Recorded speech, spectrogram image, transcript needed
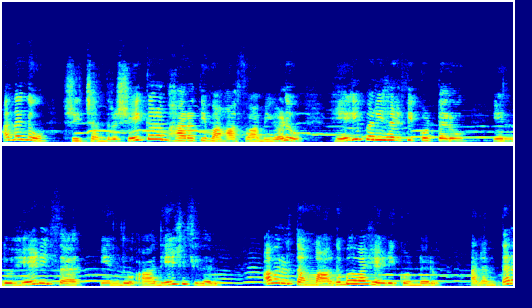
ಅದನ್ನು ಶ್ರೀ ಚಂದ್ರಶೇಖರ ಭಾರತಿ ಮಹಾಸ್ವಾಮಿಗಳು ಹೇಗೆ ಪರಿಹರಿಸಿಕೊಟ್ಟರು? ಎಂದು ಹೇಳಿ ಸರ್ ಎಂದು ಆದೇಶಿಸಿದರು. ಅವರು ತಮ್ಮ ಅನುಭವ ಹೇಳಿಕೊಂಡರು. ಅನಂತರ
